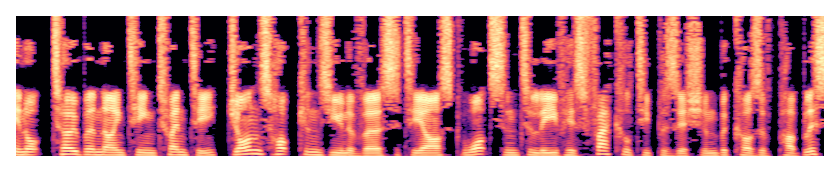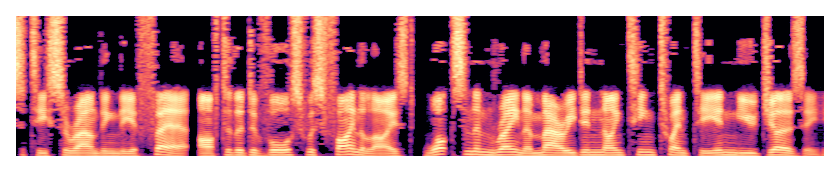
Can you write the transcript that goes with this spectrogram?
In October 1920, Johns Hopkins University asked Watson to leave his faculty position because of publicity surrounding the affair. After the divorce was finalized, Watson and Rayner married in 1920 in New Jersey.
